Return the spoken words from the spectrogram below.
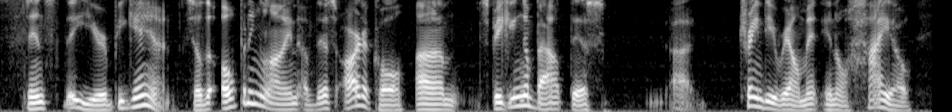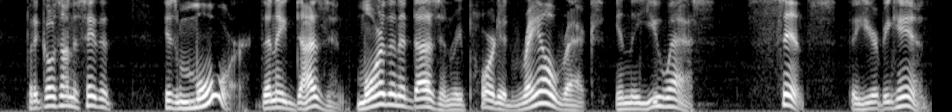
since the year began. So, the opening line of this article, um, speaking about this uh, train derailment in Ohio, but it goes on to say that is more than a dozen, more than a dozen reported rail wrecks in the U.S. since the year began.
